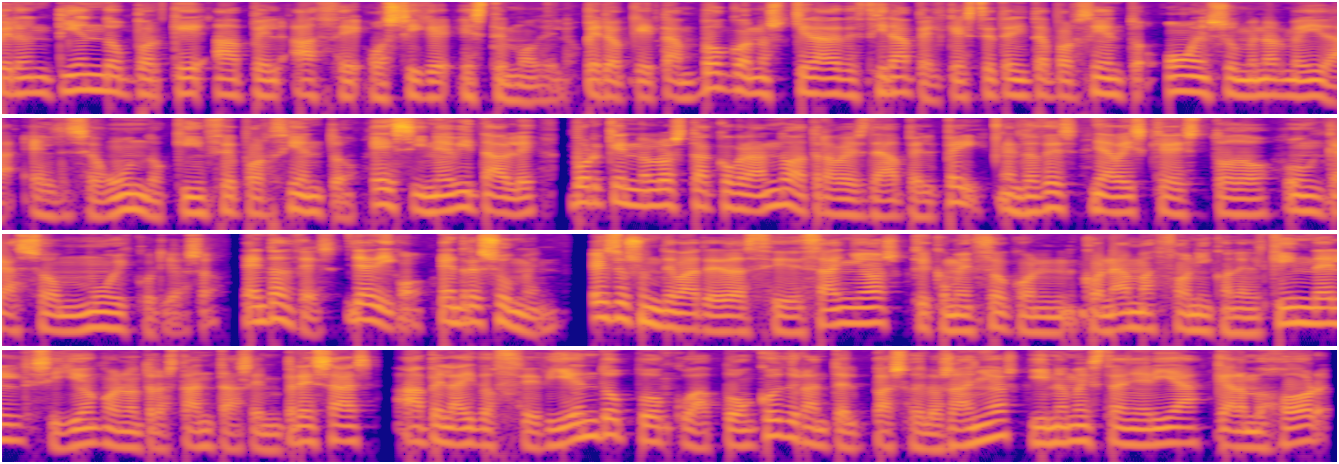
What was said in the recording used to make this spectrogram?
pero entiendo por qué Apple hace o sigue este modelo. Pero que tampoco nos quiera decir Apple que este 30% o en su menor medida el segundo 15% es inevitable porque no lo está cobrando a través de Apple Pay. Entonces ya veis que es todo un caso muy curioso. Entonces, ya digo, en resumen, esto es un debate de hace 10 años que comenzó con, con Amazon y con el Kindle, siguió con otras tantas empresas. Apple ha ido cediendo poco a poco durante el paso de los años y no me extrañaría que a lo mejor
